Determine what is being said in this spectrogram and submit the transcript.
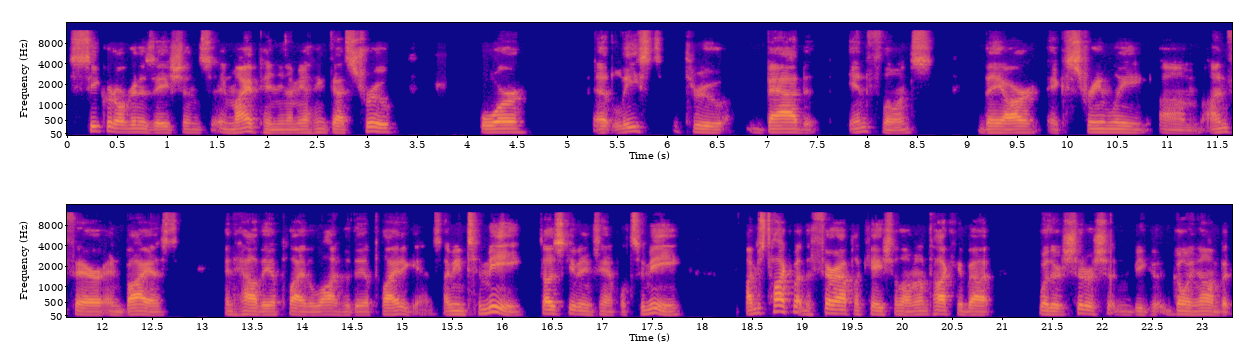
secret organizations, in my opinion. I mean, I think that's true, or at least through bad influence, they are extremely um, unfair and biased in how they apply the law and who they apply it against. I mean, to me, I'll just give an example. To me, I'm just talking about the fair application law. I'm not talking about whether it should or shouldn't be going on. But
